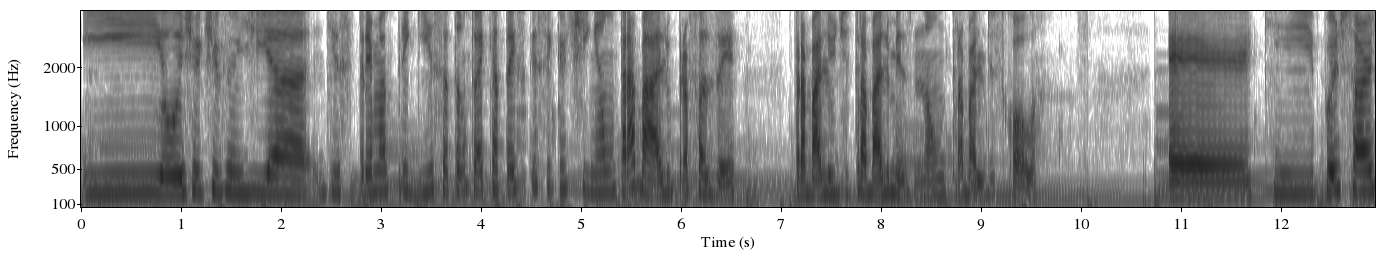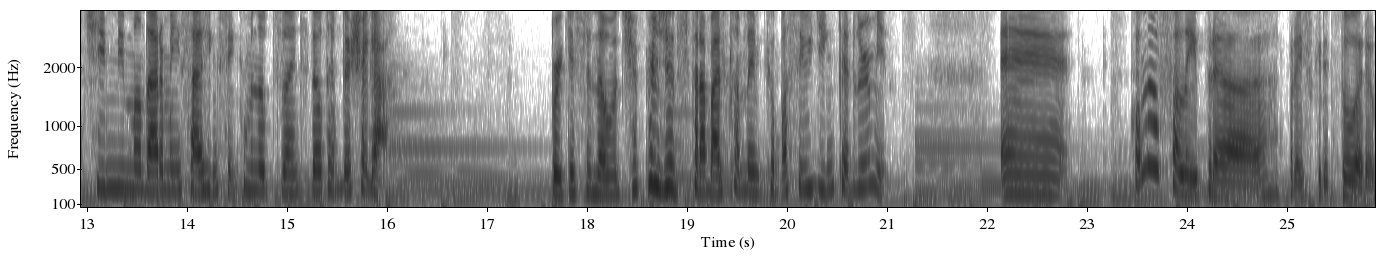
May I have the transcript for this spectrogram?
E hoje eu tive um dia de extrema preguiça, tanto é que até esqueci que eu tinha um trabalho para fazer trabalho de trabalho mesmo, não trabalho de escola. É que, por sorte, me mandaram mensagem cinco minutos antes, deu tempo de eu chegar. Porque senão eu tinha perdido esse trabalho também, porque eu passei o dia inteiro dormindo. É, como eu falei pra, pra escritora,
